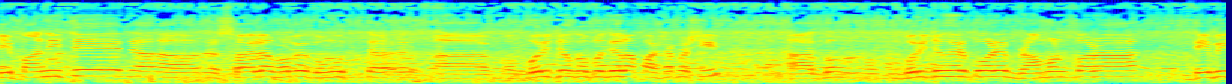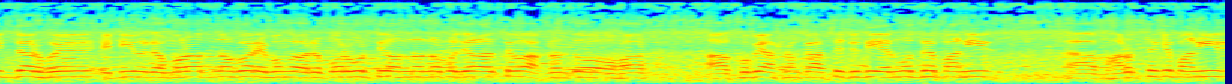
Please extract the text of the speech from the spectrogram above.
এই পানিতে সয়লাভ হবে গোমুত বরিজং উপজেলা পাশাপাশি বরিজংয়ের পরে ব্রাহ্মণপাড়া, দেবিদ্বার হয়ে এটি মোরাদনগর এবং পরবর্তী অন্যান্য উপজেলাতেও আক্রান্ত হওয়ার খুবই আশঙ্কা আছে। যদি এর মধ্যে পানির ভারত থেকে পানির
